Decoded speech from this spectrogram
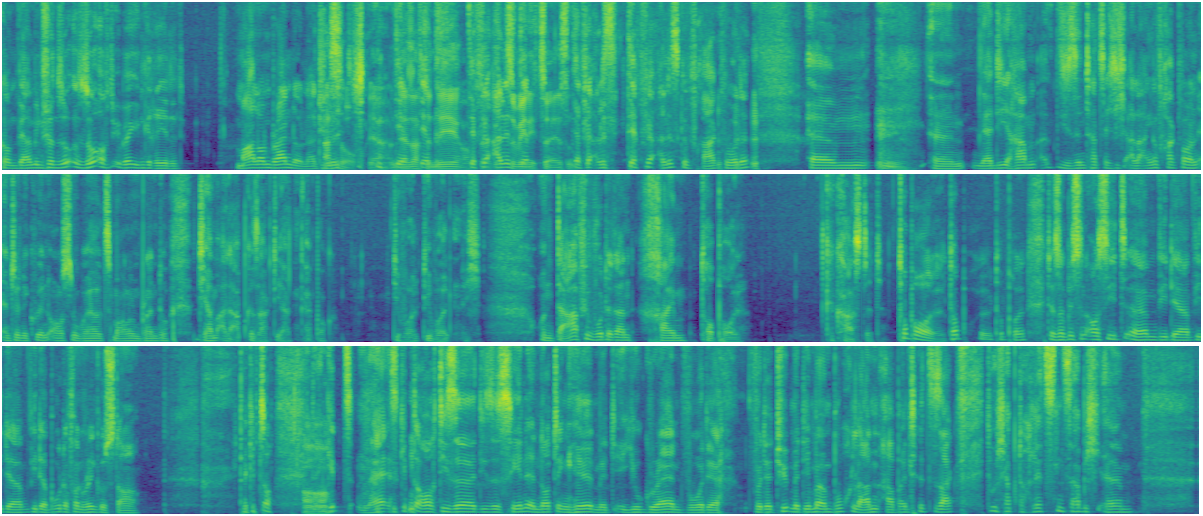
Komm, wir haben ihn schon so, so oft über ihn geredet. Marlon Brando natürlich. Ach so, ja. Und der sagte, nee, auch der für alles, zu wenig der, zu essen. Der für alles, der für alles gefragt wurde. ähm, ähm, ja, die haben, die sind tatsächlich alle angefragt worden. Anthony Quinn, Orson Welles, Marlon Brando. Die haben alle abgesagt, die hatten keinen Bock. Die, wollten, die wollten nicht. Und dafür wurde dann Chaim Topol gecastet. Topol, Topol, Topol. Der so ein bisschen aussieht ähm, wie, der, wie, der, wie der Bruder von Ringo Starr. Da gibt's auch, da gibt's, naja, es gibt auch diese, diese Szene in Notting Hill mit Hugh Grant, wo der, wo der Typ, mit dem er im Buchladen arbeitet, sagt, du, ich habe doch letztens habe ich ähm,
